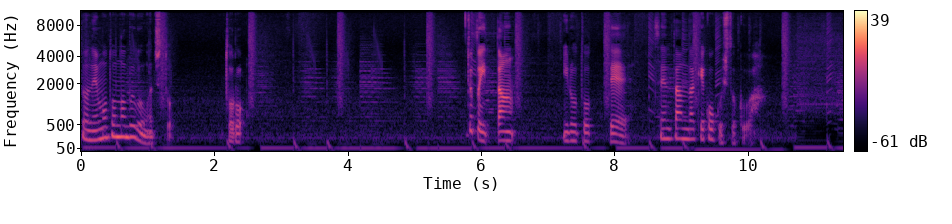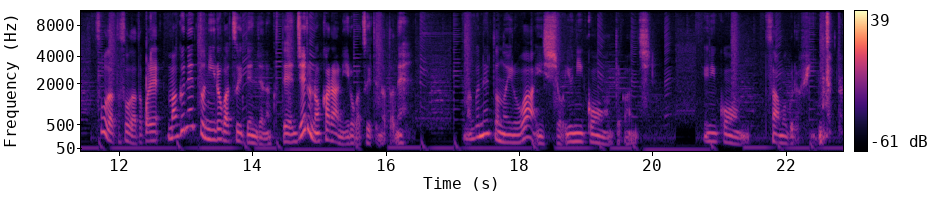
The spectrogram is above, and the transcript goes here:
そう根元の部分はちょっと取ろちょっと一旦色取って先端だけ濃くしとくわ。そうだったそうだった。これマグネットに色がついてんじゃなくてジェルのカラーに色がついてんだったね。マグネットの色は一緒。ユニコーンって感じ。ユニコーンサーモグラフィーみたいな。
